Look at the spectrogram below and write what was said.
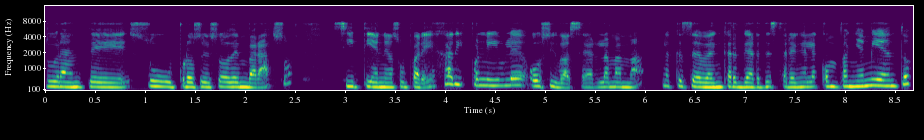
durante su proceso de embarazo. si tiene a su pareja disponible o si va a ser la mamá la que se va a encargar de estar en el acompañamiento.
